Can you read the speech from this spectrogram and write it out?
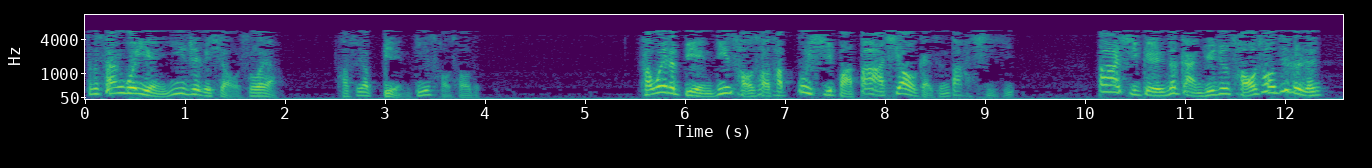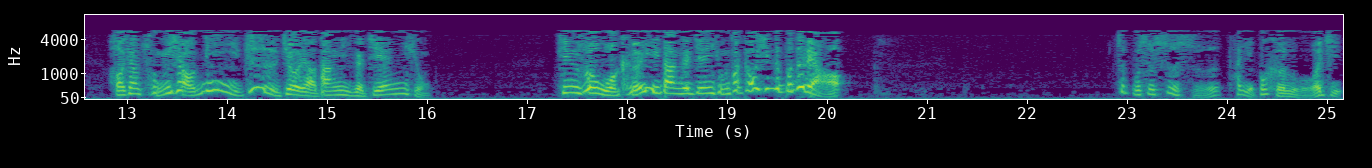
这个《三国演义》这个小说呀，它是要贬低曹操的。他为了贬低曹操，他不惜把大笑改成大喜。大喜给人的感觉就是曹操这个人好像从小立志就要当一个奸雄。听说我可以当个奸雄，他高兴的不得了。这不是事实，他也不合逻辑。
